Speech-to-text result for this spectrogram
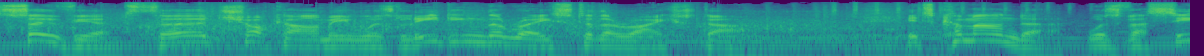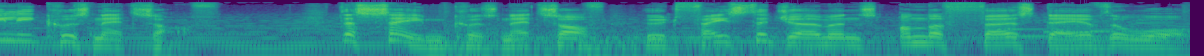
Soviet Third Shock Army was leading the race to the Reichstag. Its commander was Vasily Kuznetsov, the same Kuznetsov who'd faced the Germans on the first day of the war,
